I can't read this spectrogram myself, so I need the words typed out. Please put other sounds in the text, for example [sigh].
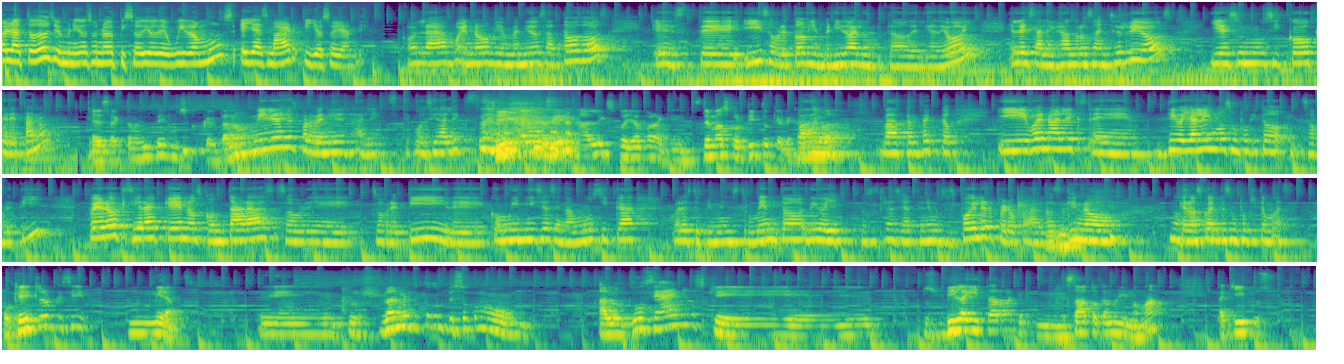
Hola a todos, bienvenidos a un nuevo episodio de Widomus. Ella es Mar y yo soy Andy. Hola, bueno, bienvenidos a todos. Este, y sobre todo bienvenido al invitado del día de hoy. Él es Alejandro Sánchez Ríos y es un músico queretano. Exactamente, músico queretano. Mil gracias por venir, Alex. ¿Te puedo decir Alex? Sí, [laughs] claro que sí. Alex, pues ya para que esté más cortito que Alejandro. Va, va perfecto. Y bueno, Alex, eh, digo, ya leímos un poquito sobre ti, pero quisiera que nos contaras sobre, sobre ti, de cómo inicias en la música, cuál es tu primer instrumento. Digo, nosotras ya tenemos spoiler, pero para los que no, que nos cuentes un poquito más. Ok, claro que sí. Mira, eh, pues realmente todo empezó como a los 12 años que pues, vi la guitarra que me estaba tocando mi mamá. Aquí pues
